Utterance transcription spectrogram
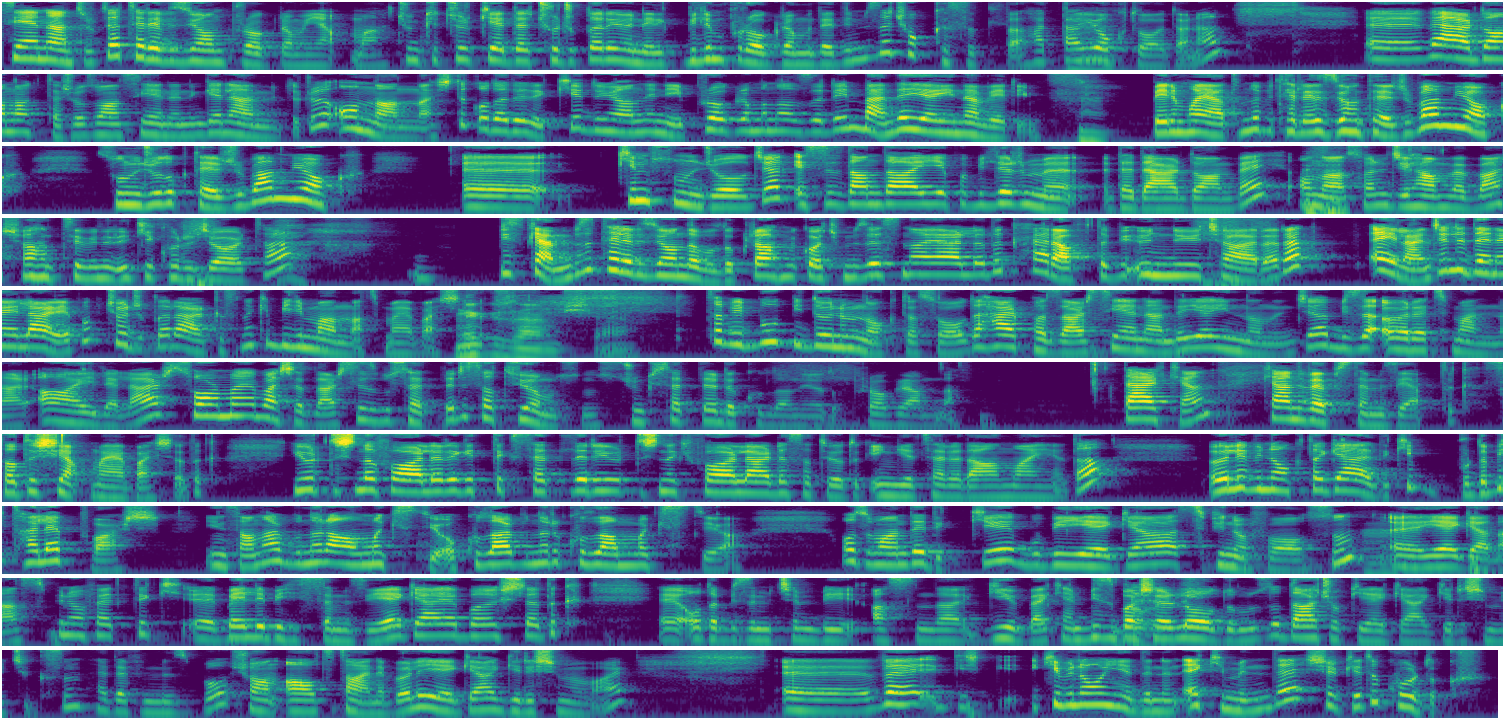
CNN Türk'te televizyon programı yapma. Çünkü Türkiye'de çocuklara yönelik bilim programı dediğimizde çok kısıtlı. Hatta Evet. yoktu o dönem. Ee, ve Erdoğan Aktaş o zaman CNN'in genel müdürü onunla anlaştık. O da dedi ki dünyanın en iyi programını hazırlayayım ben de yayına vereyim. Hı. Benim hayatımda bir televizyon tecrübem yok. Sunuculuk tecrübem yok. Ee, kim sunucu olacak? E sizden daha iyi yapabilir mi dedi Erdoğan Bey. Ondan sonra Cihan ve ben şu an TV'nin iki kurucu ortağı. Biz kendimizi televizyonda bulduk. Rahmi Koç Müzesi'ni ayarladık. Her hafta bir ünlüyü çağırarak eğlenceli deneyler yapıp çocuklara arkasındaki bilimi anlatmaya Ne başladık. güzelmiş ya. Tabii bu bir dönüm noktası oldu. Her pazar CNN'de yayınlanınca bize öğretmenler, aileler sormaya başladılar. Siz bu setleri satıyor musunuz? Çünkü setleri de kullanıyorduk programda. Derken kendi web sitemizi yaptık. Satış yapmaya başladık. Yurt dışında fuarlara gittik. Setleri yurt dışındaki fuarlarda satıyorduk. İngiltere'de, Almanya'da. Öyle bir nokta geldi ki burada bir talep var. İnsanlar bunları almak istiyor. Okullar bunları kullanmak istiyor. O zaman dedik ki bu bir YGA spin-off olsun. E, YGA'dan spin-off ettik. E, belli bir hissemizi YGA'ya bağışladık. E, o da bizim için bir aslında give back. Yani biz Tabii başarılı ki. olduğumuzda daha çok YGA girişimi çıksın. Hedefimiz bu. Şu an 6 tane böyle YGA girişimi var. E, ve 2017'nin Ekim'inde şirketi kurduk.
